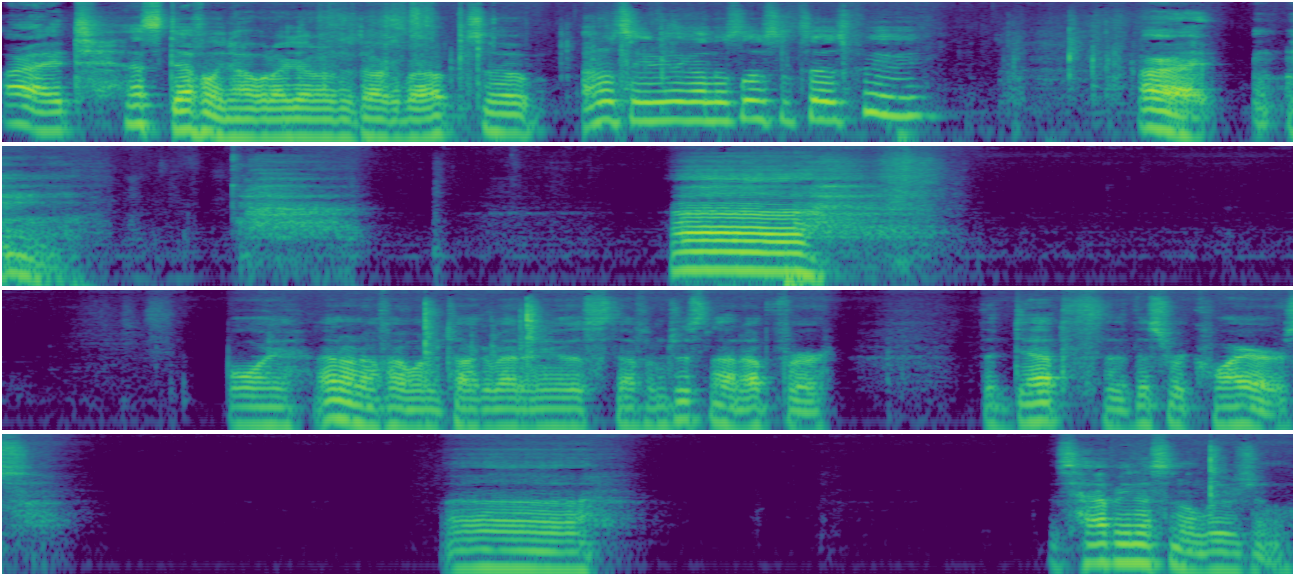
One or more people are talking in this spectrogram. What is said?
All right, that's definitely not what I got on to talk about. So I don't see anything on this list that says Phoebe. All right. Uh, boy, I don't know if I want to talk about any of this stuff. I'm just not up for the depth that this requires. Uh, is happiness an illusion?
